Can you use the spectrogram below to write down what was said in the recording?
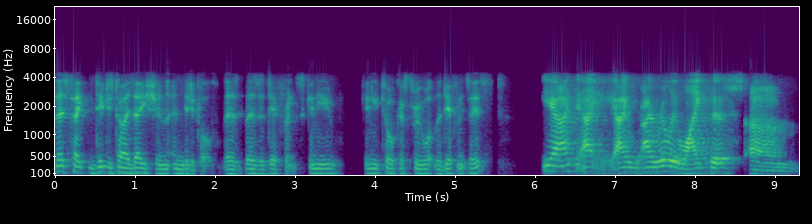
let's take digitization and digital. There's there's a difference. Can you can you talk us through what the difference is? Yeah, I I I really like this um,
